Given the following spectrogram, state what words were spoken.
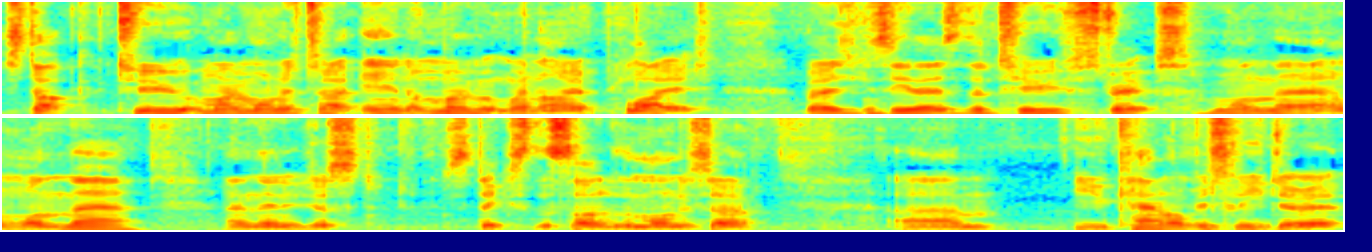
stuck to my monitor in a moment when I apply it but as you can see, there's the two strips, one there and one there, and then it just sticks to the side of the monitor. Um, you can obviously do it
